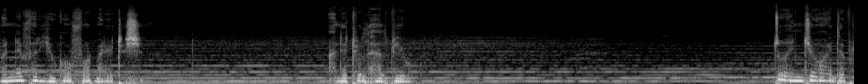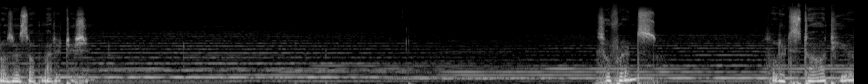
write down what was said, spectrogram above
whenever you go for meditation and it will help you to enjoy the process of meditation. So, friends, so let's start here.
